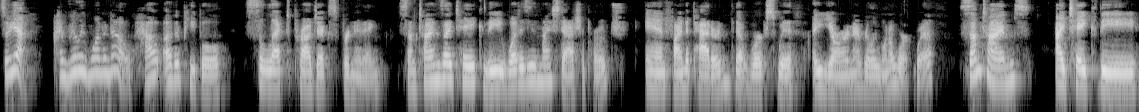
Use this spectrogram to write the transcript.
So, yeah, I really want to know how other people select projects for knitting. Sometimes I take the what is in my stash approach and find a pattern that works with a yarn I really want to work with. Sometimes I take the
